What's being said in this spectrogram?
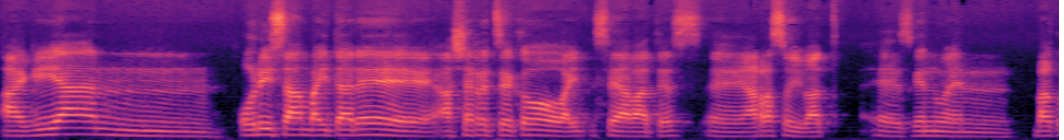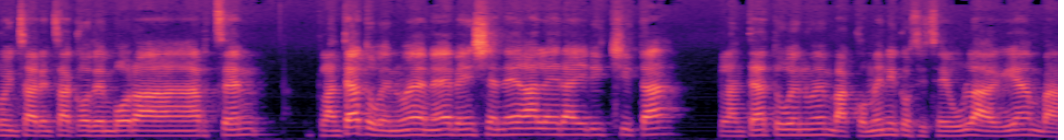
agian hori izan baita ere aserretzeko zea bat ez, e, arrazoi bat. Ez genuen bakointzarentzako denbora hartzen, planteatu genuen, eh, behin senegalera iritsita, planteatu genuen, ba, komeniko zitzaigula agian, ba,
